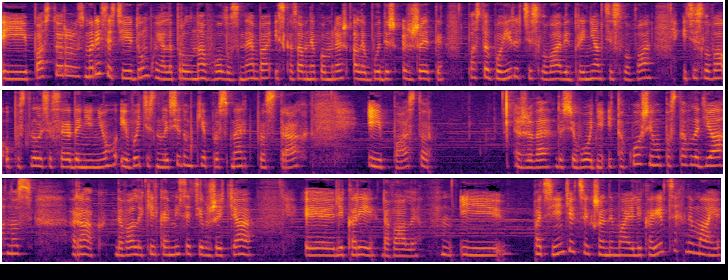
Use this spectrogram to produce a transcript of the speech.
І пастор змирився з цією думкою, але пролунав голос з неба і сказав: Не помреш, але будеш жити. Пастор повірив ці слова, він прийняв ці слова, і ці слова опустилися всередині нього і витіснили всі думки про смерть, про страх. І пастор живе до сьогодні. І також йому поставили діагноз рак, давали кілька місяців життя, е, лікарі давали. І пацієнтів цих вже немає, лікарів цих немає,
